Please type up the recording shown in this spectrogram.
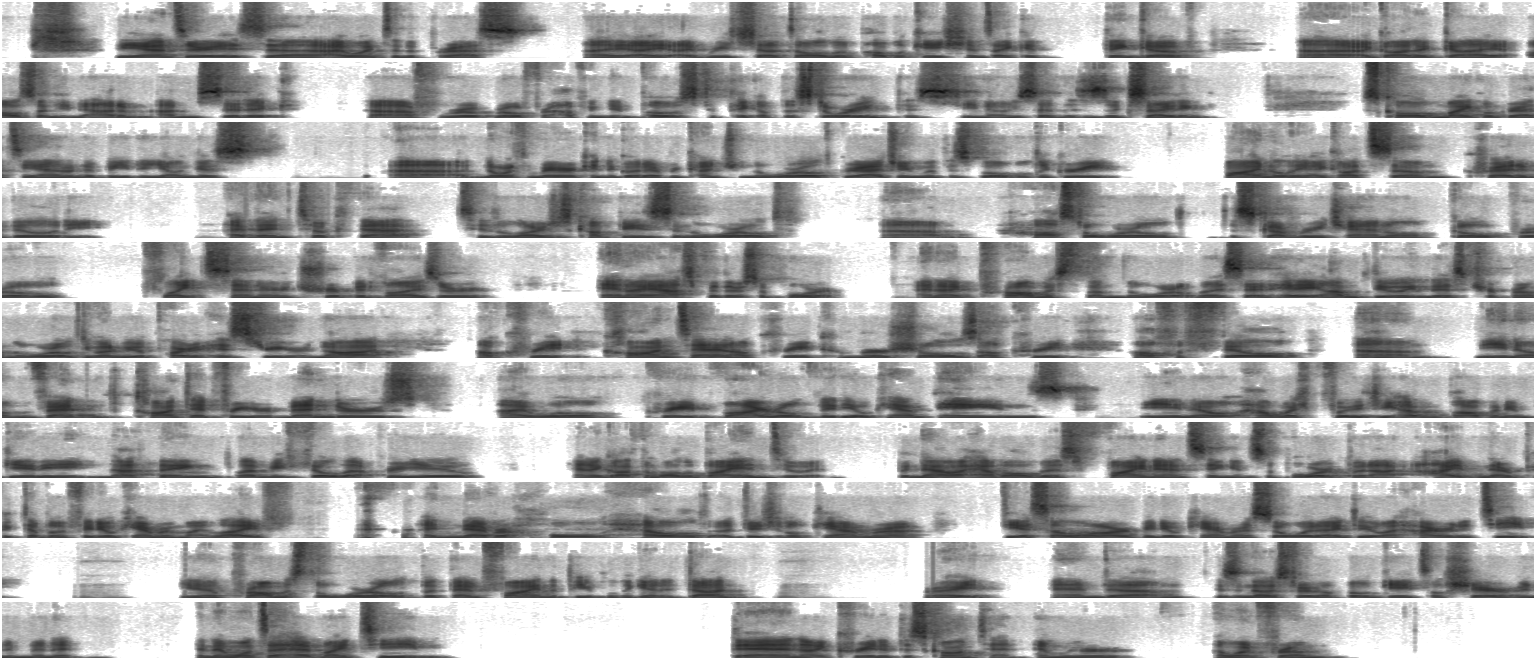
the answer is, uh, I went to the press. I, I, I, reached out to all the publications I could think of. Uh, I got a guy also named Adam, Adam Siddick, uh, wrote, wrote for Huffington Post to pick up the story because you know he said this is exciting. It's called Michael Graziano to be the youngest uh, North American to go to every country in the world, graduating with his global degree. Finally, I got some credibility. I then took that to the largest companies in the world: um, Hostelworld, Discovery Channel, GoPro, Flight Centre, TripAdvisor, and I asked for their support. And I promised them the world. I said, Hey, I'm doing this trip around the world. Do you want to be a part of history or not? I'll create content. I'll create commercials. I'll create, I'll fulfill, um, you know, vent content for your vendors. I will create viral video campaigns. You know, how much footage you have in Papua New Guinea? Nothing. Let me fill that for you. And I got them all to buy into it. But now I have all this financing and support, but I, I've never picked up a video camera in my life. I'd never hold, held a digital camera, DSLR, video camera. So what did I do? I hired a team. Mm-hmm. You know, promise the world, but then find the people to get it done. Mm-hmm. Right. And um, there's another story about Bill Gates I'll share in a minute. And then once I had my team, then I created this content. And we were, I went from,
